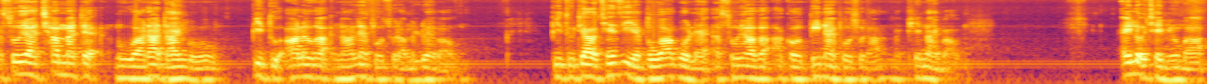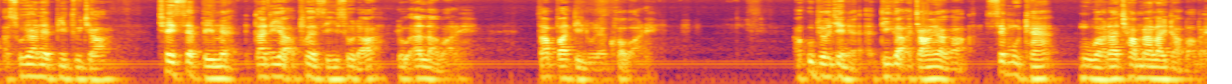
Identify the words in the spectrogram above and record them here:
အစိုးရချမှတ်တဲ့မူဝါဒတိုင်းကိုပြည်သူအလုံးကအနားလည်ဖို့ဆိုတာမလွယ်ပါဘူး ပြည်သူတယောက်ချင်းစီရဲ့ဘဝကိုလည်းအစိုးရကအကုန်သိနိုင်ဖို့ဆိုတာမဖြစ်နိုင်ပါဘူးအဲ့လိုအချိန်မျိုးမှာအစိုးရနဲ့ပြည်သူကြားချိတ်ဆက်ပေးမဲ့တတိယအဖွဲ့အစည်းဆိုတာလိုအပ်လာပါတယ်တပ်ပါတီလို့လည်းခေါ်ပါတယ်အခုပြောချင်တဲ့အဓိကအကြောင်းအရာကစစ်မှုထမ်းမူဝါဒချမှတ်လိုက်တာပါပဲ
